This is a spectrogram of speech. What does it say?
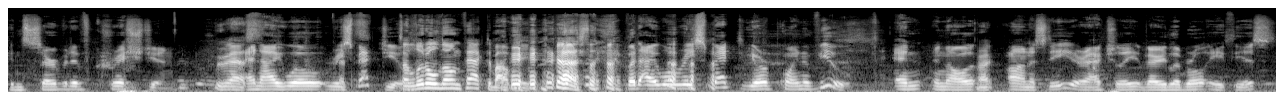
conservative Christian, Yes. and I will respect you. It's a little known fact about me. yes. but I will respect your point of view. And in all Right. honesty, you're actually a very liberal atheist.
